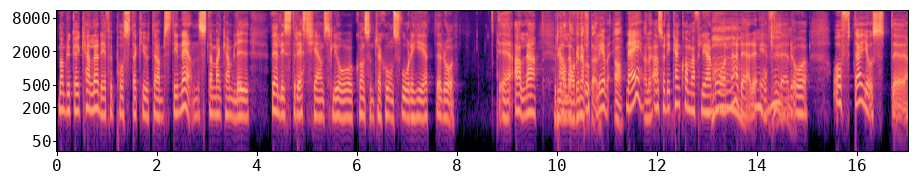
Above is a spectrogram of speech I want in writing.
man brukar ju kalla det för postakut abstinens, där man kan bli väldigt stresskänslig och koncentrationssvårigheter och alla, Redan alla dagen efter? upplever. Ja. Nej, Eller? Ah, alltså det kan komma flera månader mm, efter. Och ofta just eh,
